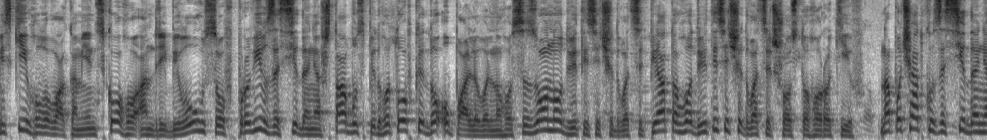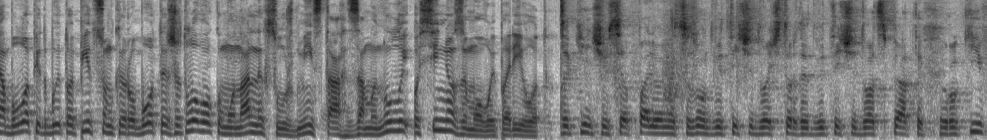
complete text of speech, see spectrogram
Міський голова Кам'янського Андрій Білоусов провів засідання штабу з підготовки до опалювального сезону 2025-2026 років. На початку засідання було підбито підсумки роботи житлово-комунальних служб міста за минулий осінньо-зимовий період. Закінчився опалювальний сезон 2024-2025 років.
